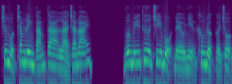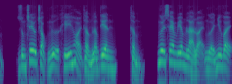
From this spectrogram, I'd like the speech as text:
chương 108 ta là cha nãi. Vương bí thư chi bộ đều nhịn không được cười trộm, dùng trêu chọc ngữ khí hỏi thẩm lâm tiên, thẩm, ngươi xem im là loại người như vậy.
